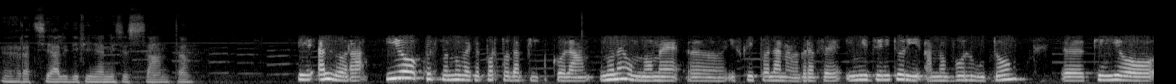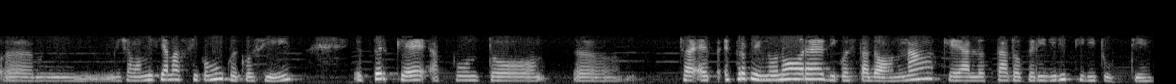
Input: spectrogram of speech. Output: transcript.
eh, razziali di fine anni 60? E allora, io questo nome che porto da piccola non è un nome eh, iscritto all'anagrafe, i miei genitori hanno voluto eh, che io ehm, diciamo, mi chiamassi comunque così eh, perché appunto eh, cioè è, è, proprio in onore di questa donna che ha lottato per i diritti di tutti.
